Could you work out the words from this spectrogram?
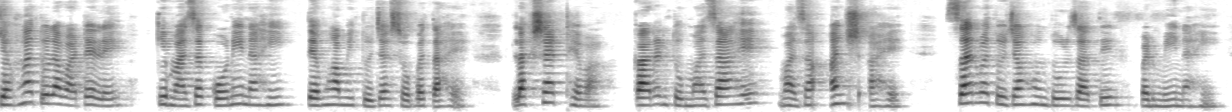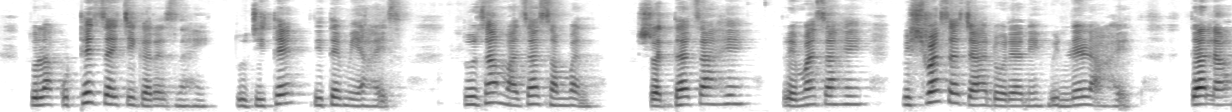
जेव्हा तुला वाटेल की माझं कोणी नाही तेव्हा मी तुझ्यासोबत आहे. लक्षात ठेवा कारण तू माझा आहे माझा अंश आहे. सर्व तुझ्याहून दूर जातील पण मी नाही. तुला कुठेच जायची गरज नाही. तू जिथे तिथे मी आहेस. तुझा माझा संबंध श्रद्धाचा आहे प्रेमाचा आहे विश्वासाच्या डोऱ्याने विणलेला आहे. त्याला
